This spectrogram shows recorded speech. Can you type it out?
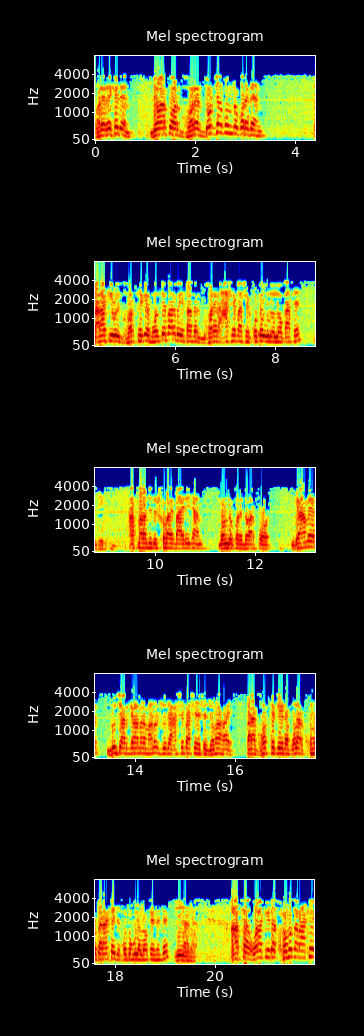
ঘরে রেখে দেন দেওয়ার পর ঘরের দরজা বন্ধ করে দেন তারা কি ওই ঘর থেকে বলতে পারবে তাদের ঘরের আশেপাশে কতগুলো লোক আছে? আপনারা যদি সবাই বাইরে যান বন্ধ করে দেওয়ার পর গ্রামের দু চার গ্রামের মানুষ যদি আশেপাশে এসে জমা হয় তারা ঘর থেকে এটা বলার ক্ষমতা রাখে যে কতগুলো লোক এসেছে? আচ্ছা ওরা কি এটা ক্ষমতা রাখে?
